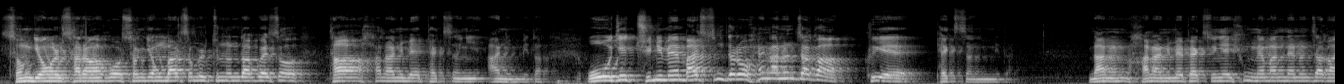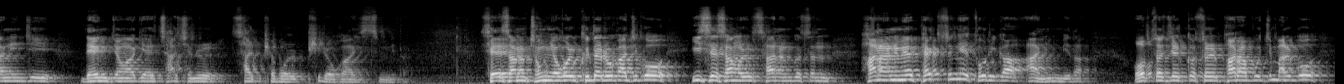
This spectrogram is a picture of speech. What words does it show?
성경을 사랑하고 성경 말씀을 듣는다고 해서 다 하나님의 백성이 아닙니다. 오직 주님의 말씀대로 행하는 자가 그의 백성입니다. 나는 하나님의 백성의 흉내만 내는 자가 아닌지 냉정하게 자신을 살펴볼 필요가 있습니다. 세상 정욕을 그대로 가지고 이 세상을 사는 것은 하나님의 백성의 도리가 아닙니다. 없어질 것을 바라보지 말고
